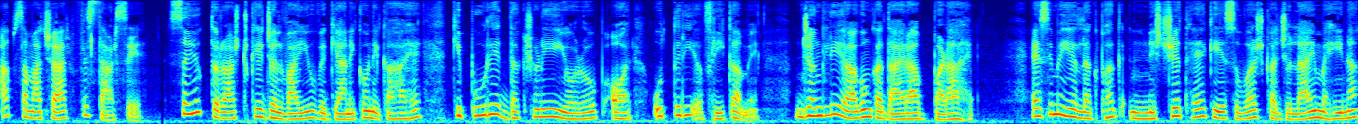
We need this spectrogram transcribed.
अब समाचार विस्तार से। संयुक्त राष्ट्र के जलवायु वैज्ञानिकों ने कहा है कि पूरे दक्षिणी यूरोप और उत्तरी अफ्रीका में जंगली आगों का दायरा बड़ा है। ऐसे में यह लगभग निश्चित है कि इस वर्ष का जुलाई महीना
